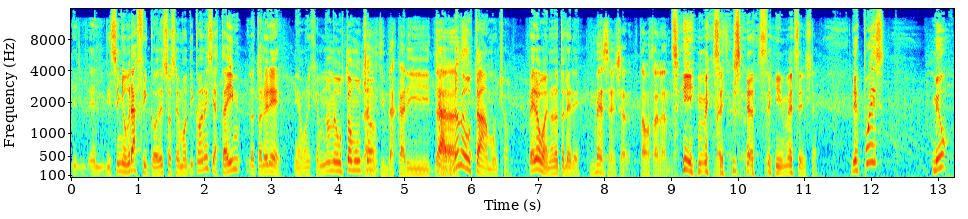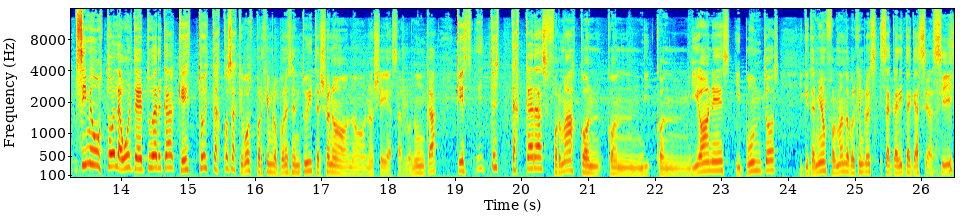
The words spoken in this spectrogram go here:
el, el diseño gráfico de esos emoticones y hasta ahí lo toleré. Digamos, dije, no me gustó Las mucho. distintas caritas. Claro, no me gustaba mucho. Pero bueno, lo toleré. Messenger, estamos hablando. Sí, Messenger, Messenger, sí. sí, Messenger. Después, me sí me gustó la vuelta de tuerca, que es todas estas cosas que vos, por ejemplo, pones en Twitter, yo no, no, no llegué a hacerlo nunca, que es eh, todas estas caras formadas con, con, con guiones y puntos, y que terminan formando, por ejemplo, es- esa carita que hace así,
